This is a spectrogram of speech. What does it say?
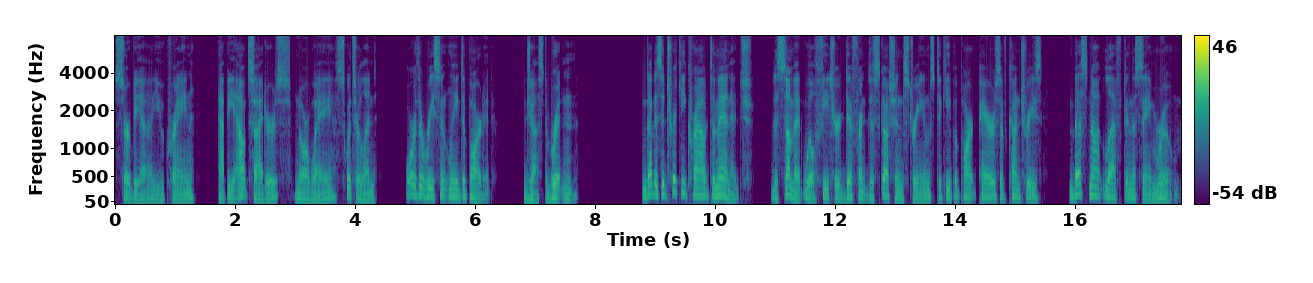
Serbia, Ukraine, happy outsiders Norway, Switzerland, or the recently departed, just Britain. That is a tricky crowd to manage. The summit will feature different discussion streams to keep apart pairs of countries best not left in the same room,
